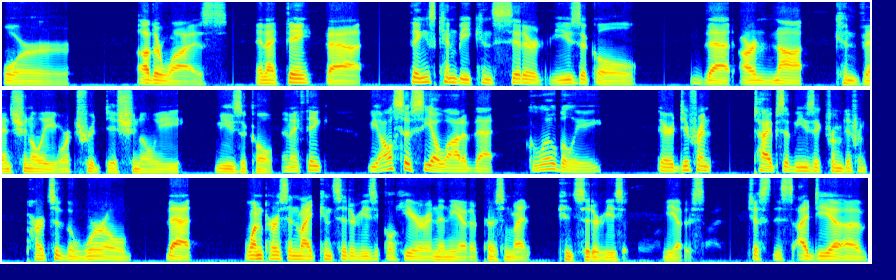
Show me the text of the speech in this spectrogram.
or otherwise. And I think that things can be considered musical that are not conventionally or traditionally musical. And I think we also see a lot of that globally. There are different types of music from different parts of the world that one person might consider musical here and then the other person might consider musical on the other side. Just this idea of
